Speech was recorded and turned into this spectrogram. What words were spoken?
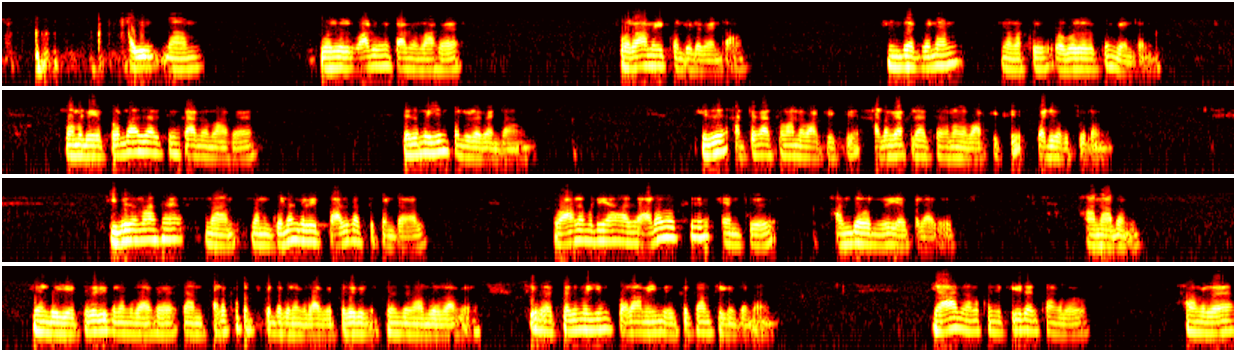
அதில் நாம் ஒருவர் வாழ்வதன் காரணமாக பொறாமை கொண்டுவிட வேண்டாம். இந்த குணம் நமக்கு ஒவ்வொருவருக்கும் வேண்டும். நம்முடைய பொருளாதாரத்தின் காரணமாக பெருமையும் கொண்டுவிட வேண்டாம். இது அட்டகாசமான வாழ்க்கைக்கு அடங்காப்பிடாத்தமான வாழ்க்கைக்கு வழிவகுத்துவிடும். இவ்விதமாக நாம் நம் குணங்களை பாதுகாத்துக் கொண்டால் வாழ முடியாத அளவுக்கு என்று அந்த ஒன்று ஏற்படாது. ஆனாலும் என்னுடைய பிறவி குணங்களாக நான் பழக்கப்பட்டுக் கொண்ட குணங்களாக பிறவி பிறந்த நாள்களாக சில பெருமையும் பொறாமையும் இருக்கத்தான் செய்கின்றன. யார் நமக்கு கொஞ்சம் கீழே இருக்காங்களோ அவங்கள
